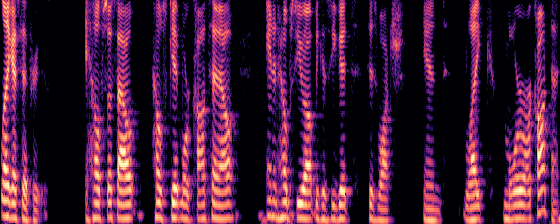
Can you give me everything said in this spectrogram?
Like I said previously, it helps us out, helps get more content out, and it helps you out because you get to watch and like more of our content.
